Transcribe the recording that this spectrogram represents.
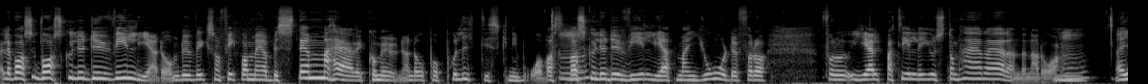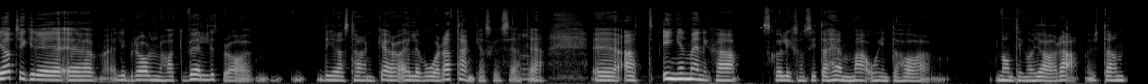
eller vad, vad skulle du vilja då? Om du liksom fick vara med och bestämma här i kommunen då på politisk nivå? Vad, vad skulle du vilja att man gjorde för att, för att hjälpa till i just de här ärendena då? Ja, Jag tycker det är, Liberalerna har ett väldigt bra, deras tankar, eller våra tankar ska vi säga att det är, eh, att ingen människa ska liksom sitta hemma och inte ha någonting att göra, utan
